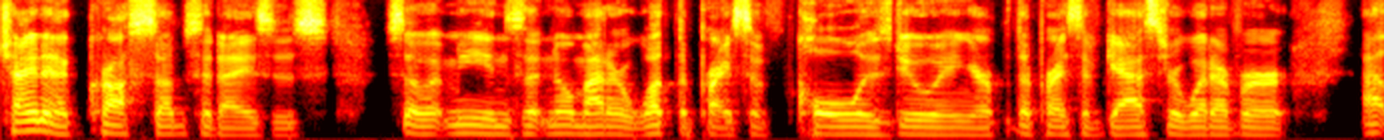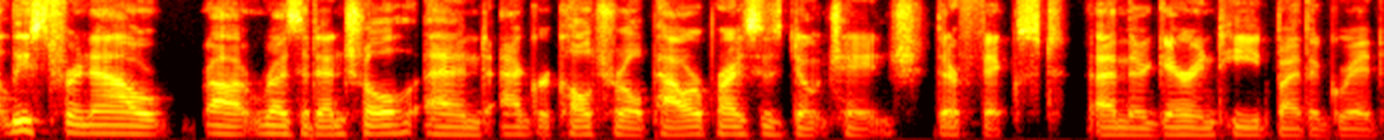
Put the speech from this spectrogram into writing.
China cross subsidizes. So it means that no matter what the price of coal is doing or the price of gas or whatever, at least for now, uh, residential and agricultural power prices don't change. They're fixed and they're guaranteed by the grid.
